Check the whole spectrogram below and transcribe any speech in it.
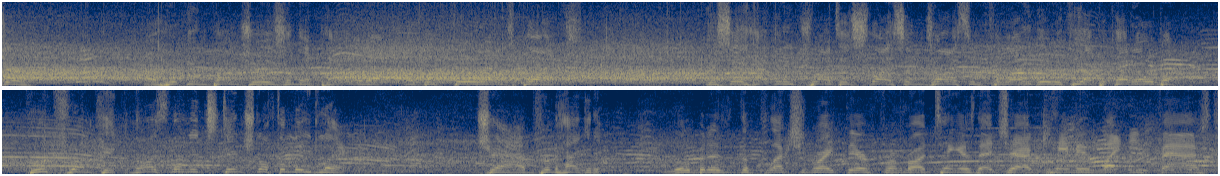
that pressure. The hooking punches and the power up of the four ounce gloves. You see Haggerty trying to slice and dice and fillet there with the uppercut elbow. Good front kick, nice long extension off the lead leg. Jab from Haggerty. A little bit of deflection right there from Rodtang as that jab came in lightning fast.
